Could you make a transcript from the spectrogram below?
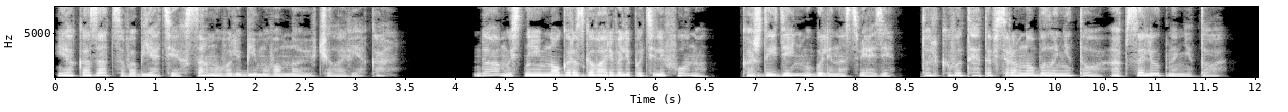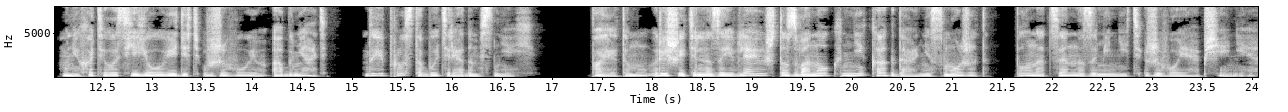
и оказаться в объятиях самого любимого мною человека. Да, мы с ней много разговаривали по телефону, каждый день мы были на связи, только вот это все равно было не то, абсолютно не то. Мне хотелось ее увидеть вживую, обнять, да и просто быть рядом с ней. Поэтому решительно заявляю, что звонок никогда не сможет полноценно заменить живое общение.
